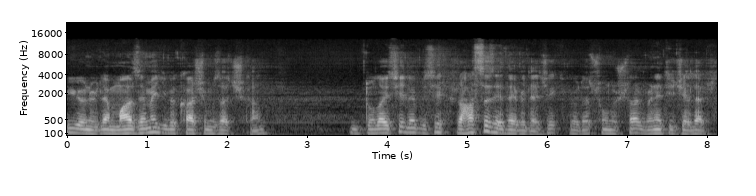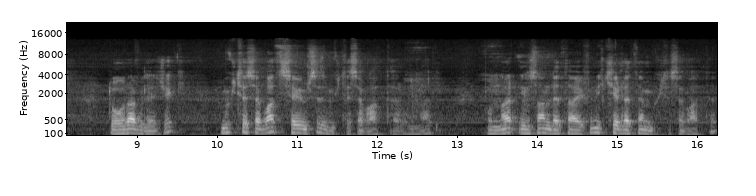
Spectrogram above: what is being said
bir yönüyle malzeme gibi karşımıza çıkan, dolayısıyla bizi rahatsız edebilecek böyle sonuçlar ve neticeler doğurabilecek müktesebat, sevimsiz müktesebattır bunlar. Bunlar insan letaifini kirleten müktesebattır.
